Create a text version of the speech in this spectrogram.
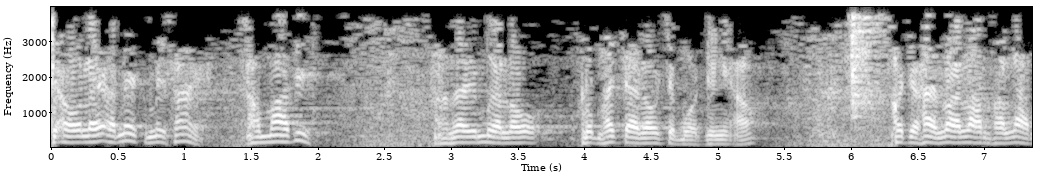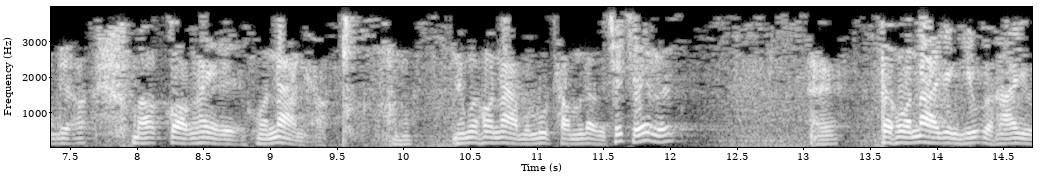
จะเอาอะไรอันนี้ก็ไม่ใช่เอามาที่อะไรเมื่อเราลมหายใจเราจะหมดอย่างนี้เอาเขาจะให้ร้อยล้านพันล้านเนี่ยมากองให้หัวหน้าเนี่ยนี่เมื่อหัวหน้ามันรู้ทำแล้วเฉยๆเลยถ้าหัวหน้ายังหิวก็หาอยู่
